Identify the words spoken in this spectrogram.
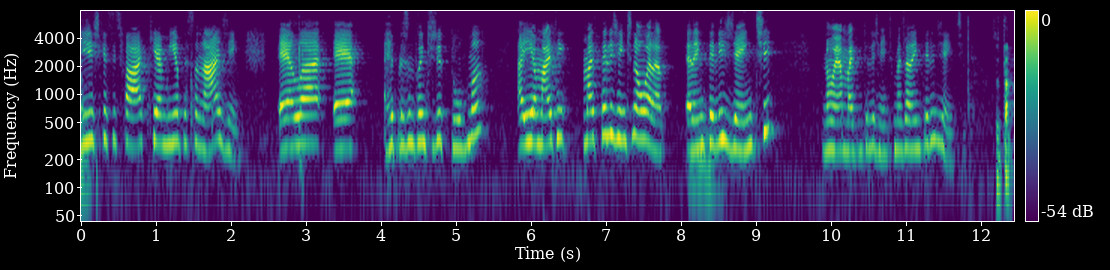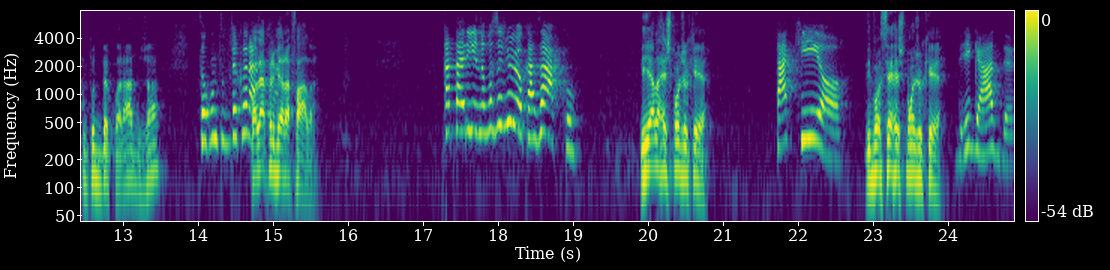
E esqueci de falar que a minha personagem, ela é representante de turma. Aí é mais, mais inteligente, não. Ela, ela é Hum. inteligente. Não é a mais inteligente, mas ela é inteligente. Você tá com tudo decorado já? Estou com tudo decorado. Qual é a primeira fala? Catarina, você viu meu casaco? E ela responde o quê? Tá aqui, ó. E você responde o quê? Obrigada.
